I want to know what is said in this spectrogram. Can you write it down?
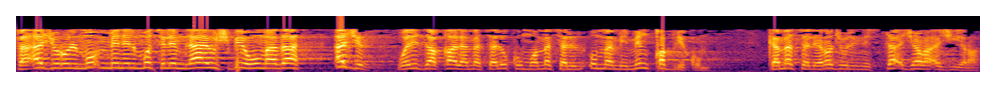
فأجر المؤمن المسلم لا يشبه ماذا؟ أجر. ولذا قال مثلكم ومثل الأمم من قبلكم كمثل رجل استأجر أجيرا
